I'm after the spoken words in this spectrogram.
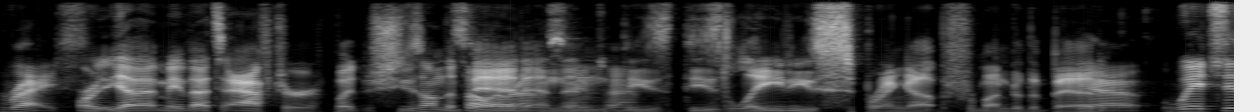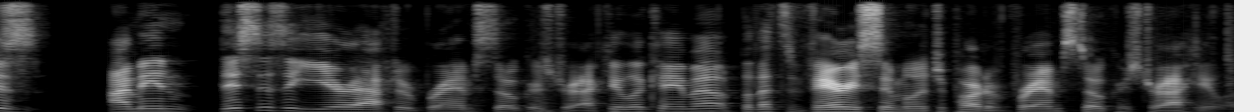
Right. or yeah, maybe that's after. But she's on the It's bed, and the then time. these these ladies spring up from under the bed. yeah. Which is, I mean, this is a year after Bram Stoker's Dracula came out, but that's very similar to part of Bram Stoker's Dracula.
